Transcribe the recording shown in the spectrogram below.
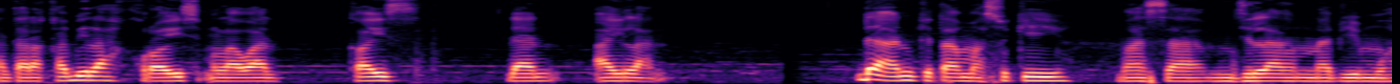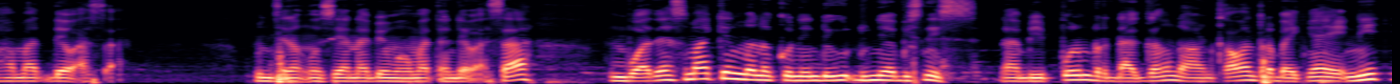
antara kabilah Quraisy melawan Qais dan Ailan. Dan kita masuki masa menjelang Nabi Muhammad dewasa. Menjelang usia Nabi Muhammad yang dewasa, membuatnya semakin menekuni dunia bisnis. Nabi pun berdagang dengan kawan terbaiknya yakni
